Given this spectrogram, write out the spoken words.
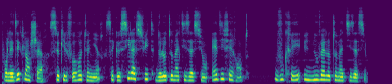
Pour les déclencheurs, ce qu'il faut retenir, c'est que si la suite de l'automatisation est différente, vous créez une nouvelle automatisation.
